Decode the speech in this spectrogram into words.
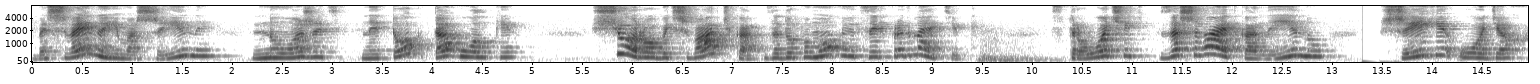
Без швейної машини, ножиць, ниток та голки. Що робить швачка за допомогою цих предметів? Строчить, зашиває тканину, шиє одяг.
